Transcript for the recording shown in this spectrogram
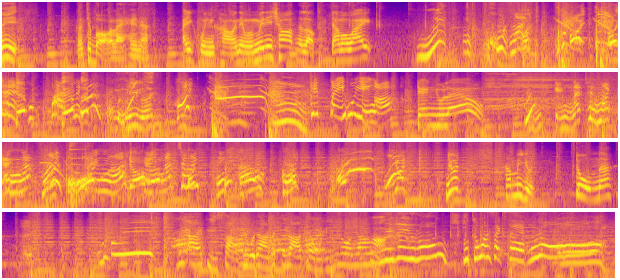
นี่แล้วจะบอกอะไรให้นะ ไอ้คุณเขาเนี่ยมันไม่ได้ชอบเธอหรอกจำเอาไว้พูดมากโอ๊ยโอ๊ยเจ็บปากเจ็บเลยนะเหมือนนี่เลยเฮ้ยพี่ตีผู้หญิงเหรอ เก่งอยู่แล้ว เก่งนักใช่ไหมเก่งนักฮะโอ้ยเก่งเหรอยอมแล้วเก่งนักใช่ไหมเอาหยุดหยุดถ้าไม่หยุดจูมนะ ไม่อายผีสางเทวดานักกีฬาแถวนี้เลยอะเฮ้ยในร่มกลางวันแสกๆแล้วหรอโอ้เฮ้ย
